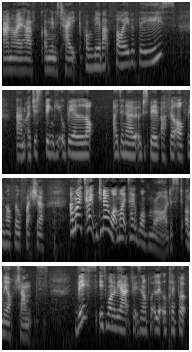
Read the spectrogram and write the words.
and I have, I'm going to take probably about five of these um, I just think it'll be a lot, I don't know, it'll just be, I feel, I think I'll feel fresher. I might take, do you know what, I might take one bra just on the off chance. This is one of the outfits and I'll put a little clip up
